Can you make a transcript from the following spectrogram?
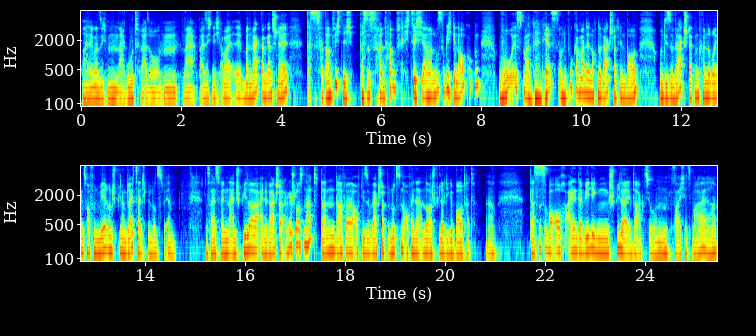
Und dann denkt man sich, hm, na gut, also, hm, na, weiß ich nicht. Aber äh, man merkt dann ganz schnell, das ist verdammt wichtig. Das ist verdammt wichtig. Ja, man muss wirklich genau gucken, wo ist man denn jetzt und wo kann man denn noch eine Werkstatt hinbauen? Und diese Werkstätten können übrigens auch von mehreren Spielern gleichzeitig benutzt werden. Das heißt, wenn ein Spieler eine Werkstatt angeschlossen hat, dann darf er auch diese Werkstatt benutzen, auch wenn ein anderer Spieler die gebaut hat. Ja. Das ist aber auch eine der wenigen Spielerinteraktionen, sage ich jetzt mal. Ja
